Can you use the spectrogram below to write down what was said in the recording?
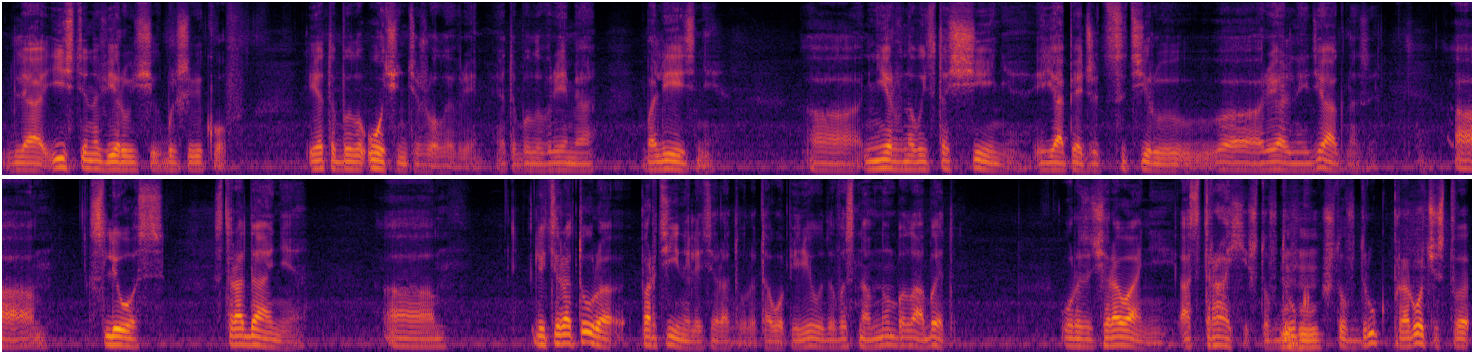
для истинно верующих большевиков, и это было очень тяжелое время. Это было время болезни, э, нервного истощения. И я опять же цитирую э, реальные диагнозы. Э, слез, страдания, литература, партийная литература того периода в основном была об этом. О разочаровании, о страхе, что вдруг, угу. что вдруг пророчество,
